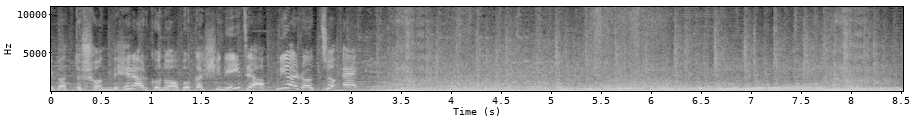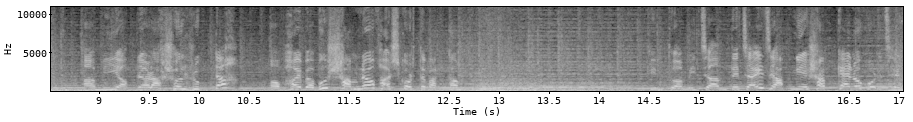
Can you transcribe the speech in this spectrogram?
এবার তো সন্দেহের আর কোনো অবকাশই নেই যে আপনি আর রজ্জ একই। আমি আপনার আসল রূপটা অভয়বাবুর সামনেও ফাঁস করতে পারতাম। কিন্তু আমি জানতে চাই যে আপনি এসব কেন করেছেন।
